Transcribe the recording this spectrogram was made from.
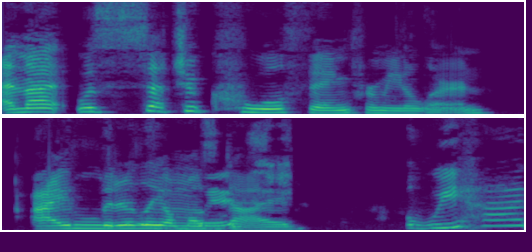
And that was such a cool thing for me to learn. I literally almost Which- died. We had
